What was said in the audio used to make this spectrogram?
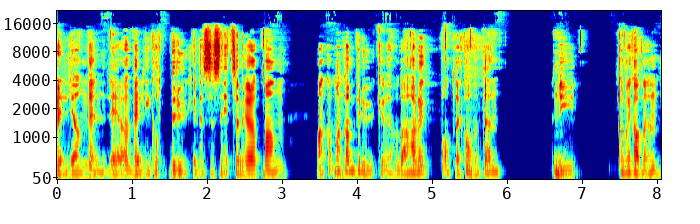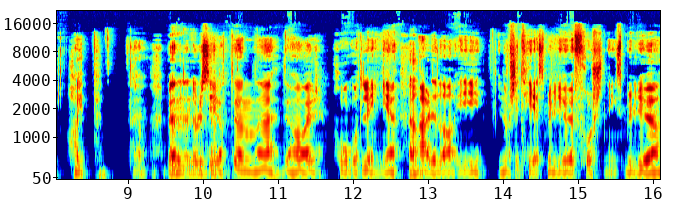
veldig anvendelig og et veldig godt brukergrensesnitt, som gjør at man, man, kan, man kan bruke det. Og da har det på en måte kommet en ny, kan vi kalle en hype. Men når du sier at den, eh, det har pågått lenge, Ja. er det da i universitetsmiljø, forskningsmiljø,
